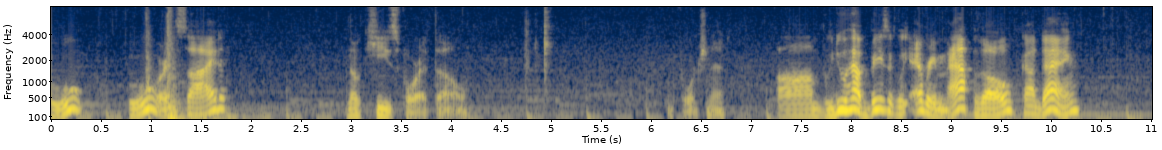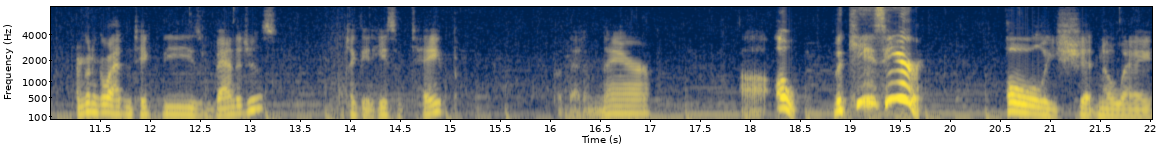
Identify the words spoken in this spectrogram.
Ooh, ooh, we're inside. No keys for it though. Unfortunate. Um, we do have basically every map though. God dang. I'm gonna go ahead and take these bandages. I'll take the adhesive tape. Put that in there. Uh, oh, the key's here. Holy shit, no way.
